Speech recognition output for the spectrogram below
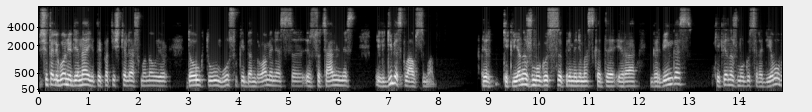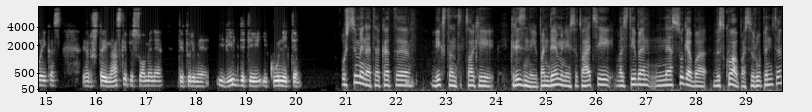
šita ligonių diena jį taip pat iškelia, aš manau, ir daug tų mūsų kaip bendruomenės ir socialinės lygybės klausimą. Ir kiekvienas žmogus priminimas, kad yra garbingas, kiekvienas žmogus yra Dievo vaikas ir štai mes kaip visuomenė tai turime įvykdyti, įkūnyti. Užsiminėte, kad e, vykstant tokiai kriziniai, pandeminiai situacijai valstybė nesugeba viskuo pasirūpinti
